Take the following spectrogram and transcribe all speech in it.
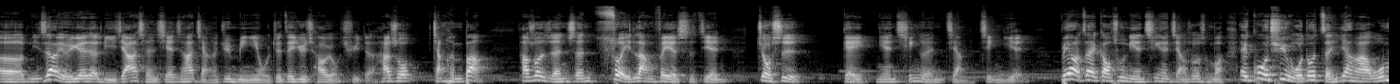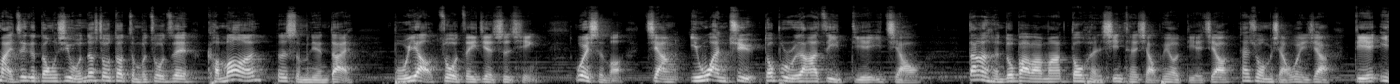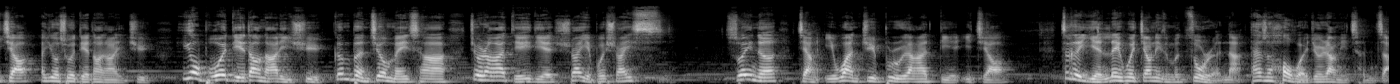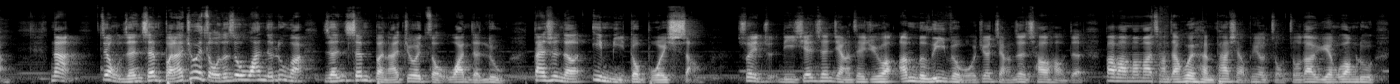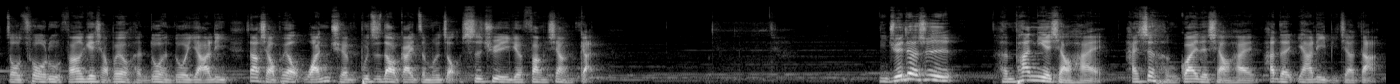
呃，你知道有一个李嘉诚先生，他讲一句名言，我觉得这句超有趣的。他说讲很棒，他说人生最浪费的时间就是给年轻人讲经验，不要再告诉年轻人讲说什么，哎，过去我都怎样啊，我买这个东西，我那时候都怎么做这些？Come on，那是什么年代？不要做这一件事情。为什么？讲一万句都不如让他自己跌一跤。当然，很多爸爸妈妈都很心疼小朋友跌跤，但是我们想问一下，跌一跤，啊，又是会跌到哪里去？又不会跌到哪里去，根本就没差，就让它跌一跌，摔也不会摔死。所以呢，讲一万句不如让它跌一跤。这个眼泪会教你怎么做人呐，但是后悔就让你成长。那这种人生本来就会走的是弯的路啊，人生本来就会走弯的路，但是呢，一米都不会少。所以李先生讲这句话，unbelievable，我觉得讲的超好的。爸爸妈妈常常会很怕小朋友走走到冤枉路，走错路，反而给小朋友很多很多压力，让小朋友完全不知道该怎么走，失去一个方向感。你觉得是很叛逆的小孩，还是很乖的小孩？他的压力比较大。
